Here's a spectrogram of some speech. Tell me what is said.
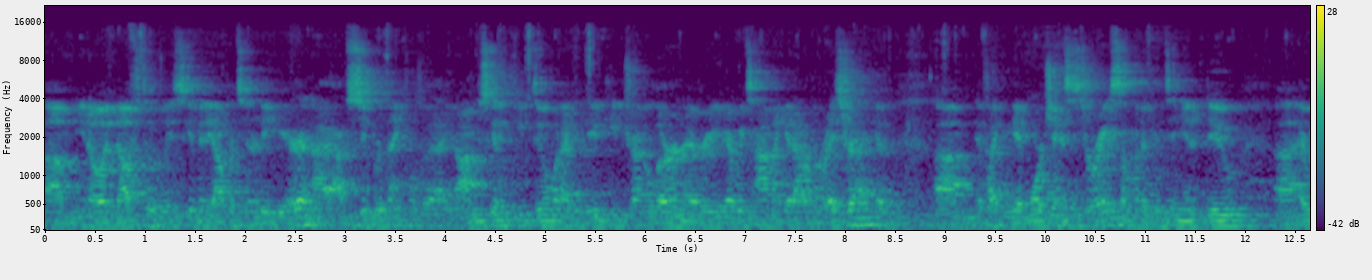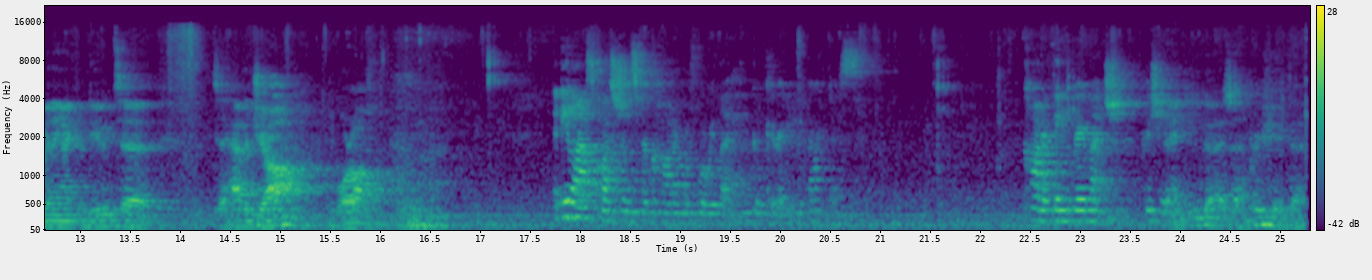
um, you know, enough to at least give me the opportunity here, and I, I'm super thankful for that. You know, I'm just going to keep doing what I can do, keep trying to learn every every time I get out on the racetrack, and um, if I can get more chances to race, I'm going to continue to do uh, everything I can do to to have a job more often. Any last questions for Conor before we let him go get ready for practice? Conor, thank you very much. Appreciate it. Thank you guys, I appreciate that.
